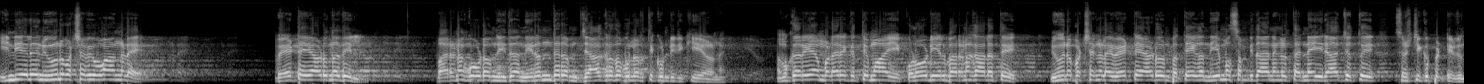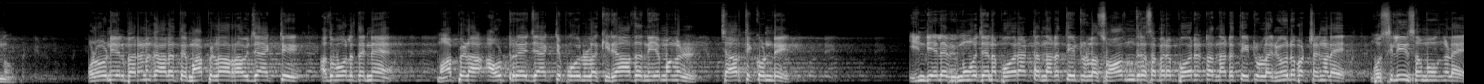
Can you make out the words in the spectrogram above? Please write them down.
ഇന്ത്യയിലെ ന്യൂനപക്ഷ വിഭാഗങ്ങളെ വേട്ടയാടുന്നതിൽ ഭരണകൂടം ഇത് നിരന്തരം ജാഗ്രത പുലർത്തിക്കൊണ്ടിരിക്കുകയാണ്. നമുക്കറിയാം വളരെ കൃത്യമായി കൊളോണിയൽ ഭരണകാലത്ത് ന്യൂനപക്ഷങ്ങളെ വേട്ടയാടുവാൻ പ്രത്യേക നിയമ സംവിധാനങ്ങൾ തന്നെ ഈ രാജ്യത്ത് സൃഷ്ടിക്കപ്പെട്ടിരുന്നു. കൊളോണിയൽ ഭരണകാലത്ത് മാപ്പിള റൗജ് ആക്ട് അതുപോലെ തന്നെ മാപ്പിള ഔട്ട്റേജ് ആക്ട് പോലുള്ള കിരാത നിയമങ്ങൾ ചാർത്തിക്കൊണ്ട് ഇന്ത്യയിലെ വിമോചന പോരാട്ടം നടത്തിയിട്ടുള്ള സ്വാതന്ത്ര്യ സമര പോരാട്ടം നടത്തിയിട്ടുള്ള ന്യൂനപക്ഷങ്ങളെ മുസ്ലിം സമൂഹങ്ങളെ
